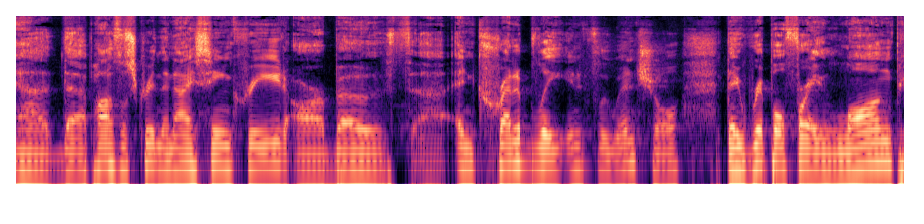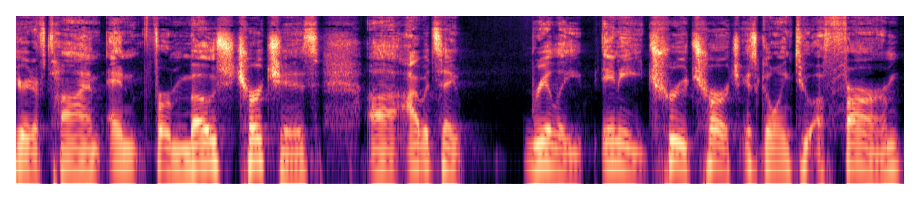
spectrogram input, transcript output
Uh, the Apostles' Creed and the Nicene Creed are both uh, incredibly influential. They ripple for a long period of time. And for most churches, uh, I would say really any true church is going to affirm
